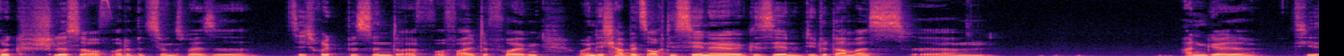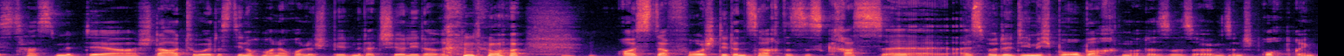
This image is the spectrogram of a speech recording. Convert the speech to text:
Rückschlüsse auf oder beziehungsweise sich rückbesinnt auf, auf alte Folgen. Und ich habe jetzt auch die Szene gesehen, die du damals ähm, angeteased hast mit der Statue, dass die noch mal eine Rolle spielt mit der Cheerleaderin. wo Ost davor steht und sagt, das ist krass, äh, als würde die mich beobachten oder so, so irgendeinen so Spruch bringt.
